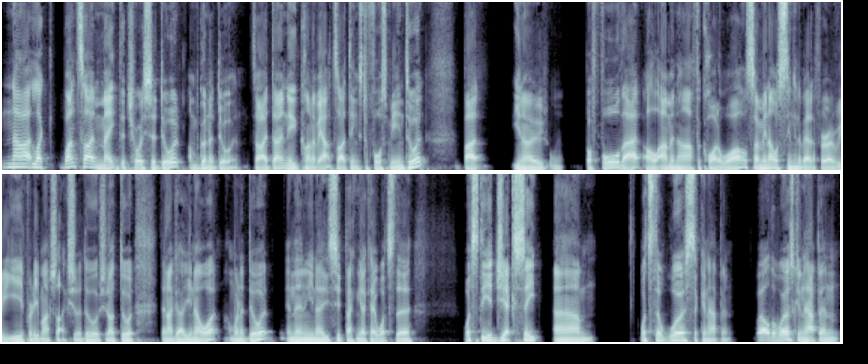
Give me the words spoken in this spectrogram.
nah, like once I make the choice to do it, I'm gonna do it. So I don't need kind of outside things to force me into it. But you know, before that, I'll um and ah for quite a while. So I mean, I was thinking about it for over a year, pretty much. Like, should I do it? Should I do it? Then I go, you know what? I'm gonna do it. And then you know, you sit back and go, okay, what's the what's the eject seat? Um, what's the worst that can happen? Well, the worst can happen.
